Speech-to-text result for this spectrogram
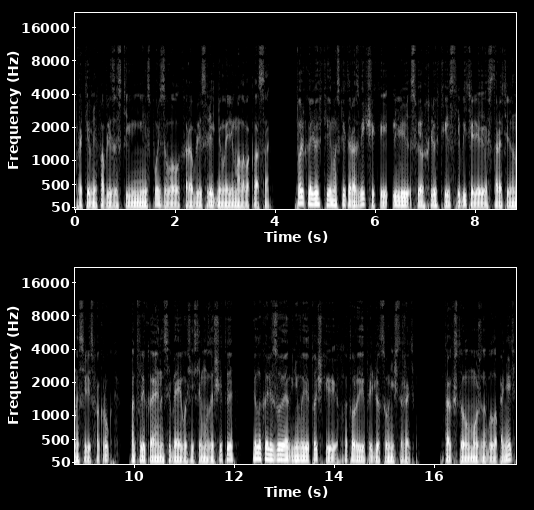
Противник поблизости не использовал корабли среднего или малого класса. Только легкие москиты-разведчики или сверхлегкие истребители старательно носились вокруг, отвлекая на себя его систему защиты и локализуя огневые точки, которые придется уничтожать. Так что можно было понять,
